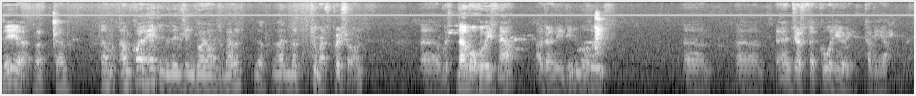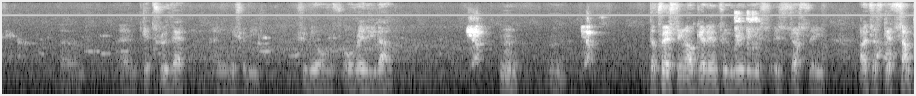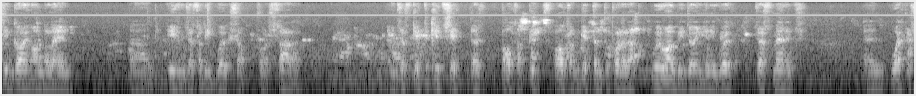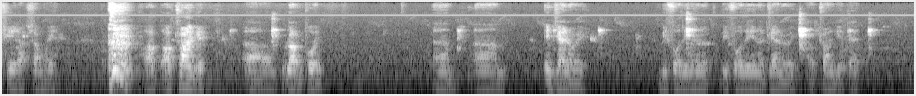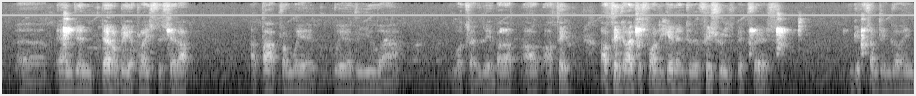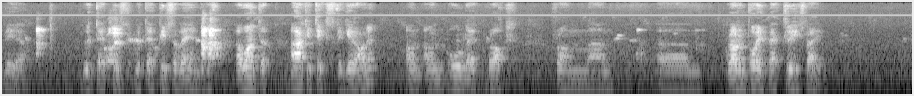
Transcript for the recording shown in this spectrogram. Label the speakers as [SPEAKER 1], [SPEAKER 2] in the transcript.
[SPEAKER 1] there, but um, I'm, I'm quite happy with everything going on at the moment. I haven't got too much pressure on. Uh, with no more huis now, I don't need any more huis. Um, um, and just a court hearing coming up. Um, and get through that, and we should be should be all, all ready to go.
[SPEAKER 2] Yeah,
[SPEAKER 1] Mm. Mm.
[SPEAKER 2] yeah,
[SPEAKER 1] The first thing I'll get into really is, is just the, I just get something going on the land, um, even just a big workshop for a starter, and just get the kids set, those bolt up, big bolt up, and get them to put it up. We won't be doing any work, just manage, and whack a shed up somewhere. I'll, I'll try and get um, Robin Point um, um, in January before the end of before the end of January. I'll try and get that, uh, and then that'll be a place to set up, apart from where wherever you are, what's over there. But I, I, I think I think I just want to get into the fisheries bit first, and get something going there with that piece, with that piece of land. I want the architects to get on it, on on all that blocks from um, um, Lottin Point back to Hicks Bay.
